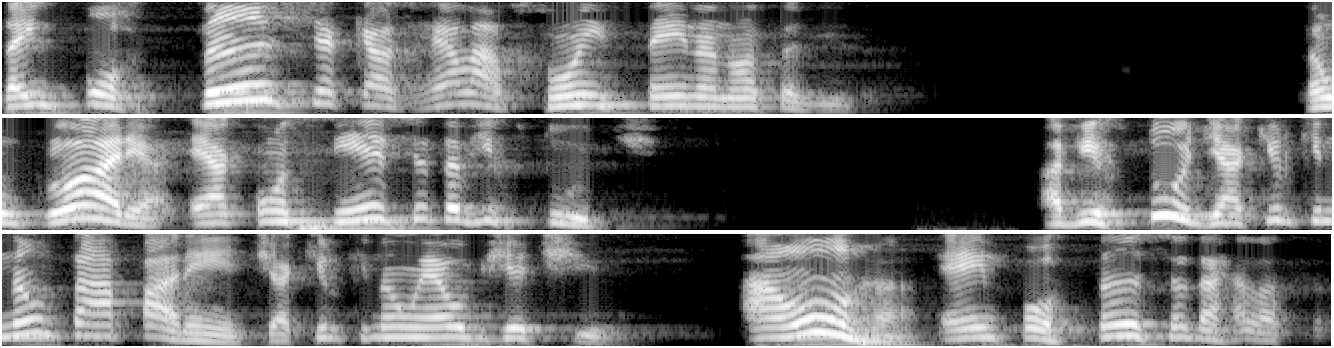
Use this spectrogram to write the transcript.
da importância que as relações têm na nossa vida. Então, glória é a consciência da virtude. A virtude é aquilo que não está aparente, é aquilo que não é objetivo. A honra é a importância da relação.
